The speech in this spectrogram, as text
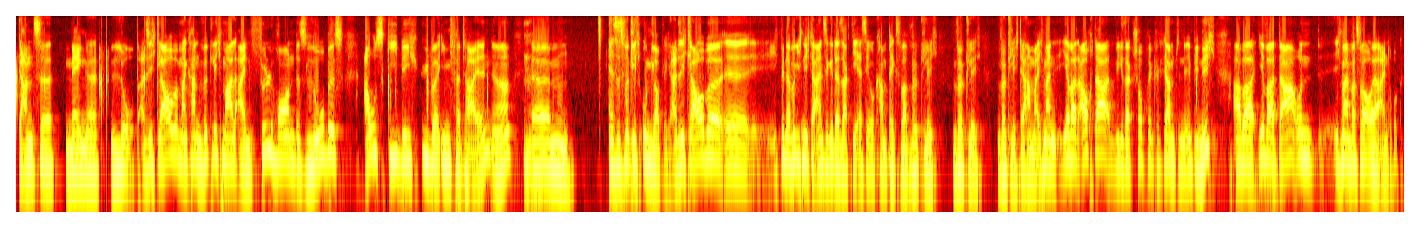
ganze Menge Lob. Also ich glaube, man kann wirklich mal ein Füllhorn des Lobes ausgiebig über ihm verteilen. Ja? Ähm, es ist wirklich unglaublich. Also ich glaube, äh, ich bin da wirklich nicht der Einzige, der sagt, die SEO Campex war wirklich, wirklich, wirklich der Hammer. Ich meine, ihr wart auch da, wie gesagt, Shop-Reklamant Impi nicht, aber ihr wart da und ich meine, was war euer Eindruck?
